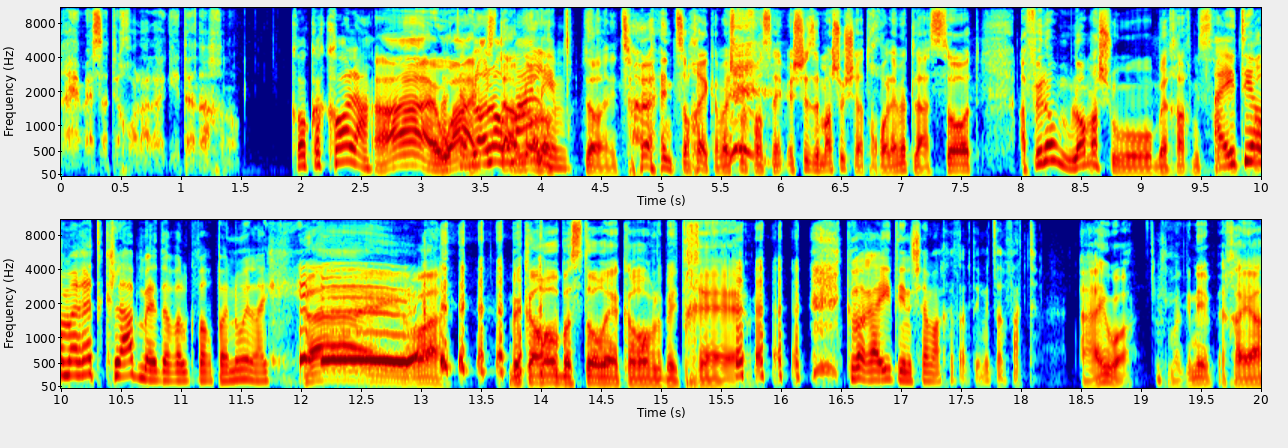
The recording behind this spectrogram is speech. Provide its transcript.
רמז, את יכולה להגיד אנחנו. קוקה קולה. אה, וואי, לא סתם, לא, לא. נורמלים. לא, אני צוחק- אני צוחק, אבל יש מפרסם, יש איזה משהו שאת חולמת לעשות, אפילו לא משהו בהכרח מסחרי. הייתי אומרת Club Med, אבל כבר פנו אליי. היי, וואי. בקרוב ב story הקרוב לביתכם. כבר הייתי נשמה, חזרתי מצרפת. היי, וואי, מגניב. איך היה?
